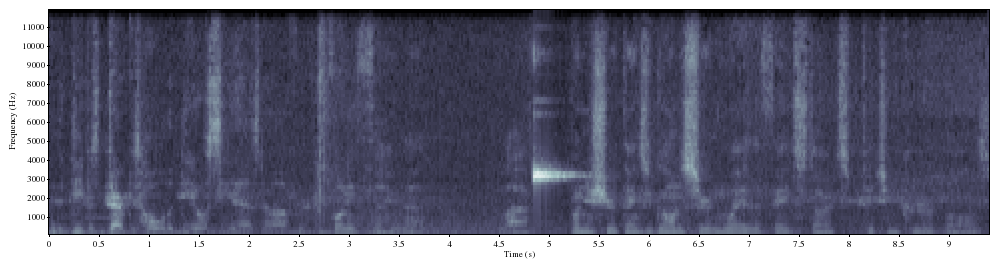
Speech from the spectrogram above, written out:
In the deepest, darkest hole the DOC has to offer. Funny thing, that life. When you're sure things are going a certain way, the fate starts pitching curveballs.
